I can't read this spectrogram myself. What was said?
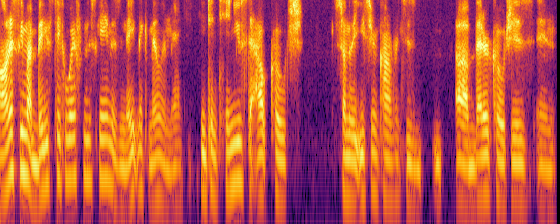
honestly, my biggest takeaway from this game is Nate McMillan, man. He continues to outcoach some of the Eastern Conference's uh, better coaches. And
